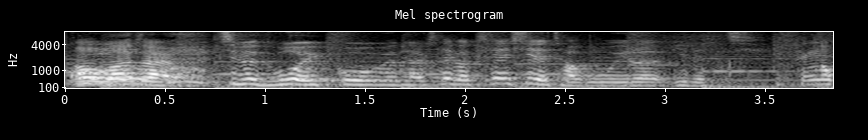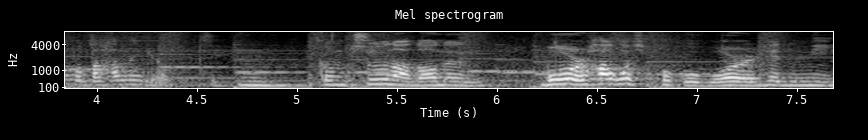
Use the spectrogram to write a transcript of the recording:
어 맞아요 집에 누워 있고 맨날 새벽 3시에 자고 이러, 이랬지. 생각보다 하는 게 없지 그럼 주은아 너는 뭘 하고 싶었고 뭘 했니?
